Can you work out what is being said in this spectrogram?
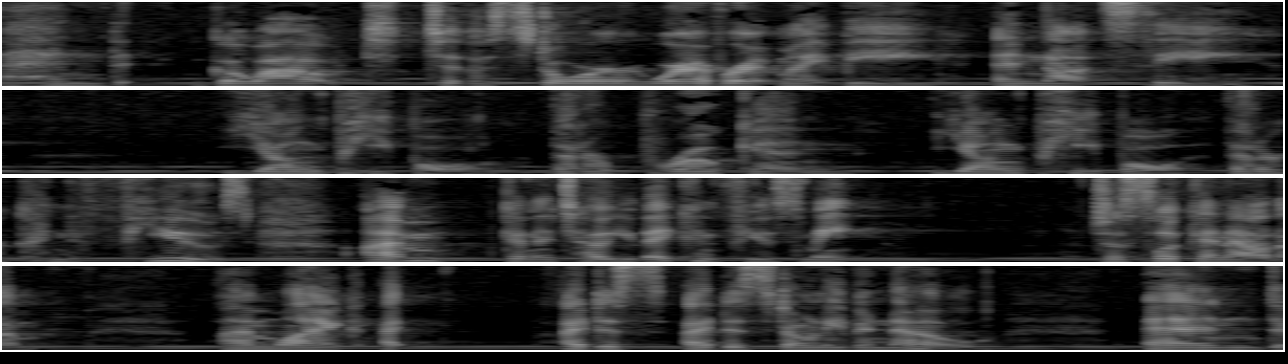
and go out to the store, wherever it might be, and not see young people that are broken, young people that are confused. I'm going to tell you, they confuse me just looking at them. I'm like, I, I just, I just don't even know. And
